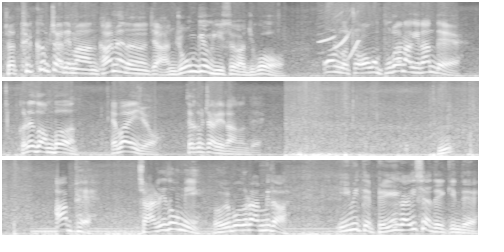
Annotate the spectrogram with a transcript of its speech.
자 특급 자리만 가면은 이제 안 좋은 기억이 있어 가지고 오늘도 조금 불안하긴 한데 그래도 한번 해봐야죠 특급 자리라는데 음? 앞에 자리돔이 버글버글합니다 이 밑에 병해가 있어야 될 낀데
